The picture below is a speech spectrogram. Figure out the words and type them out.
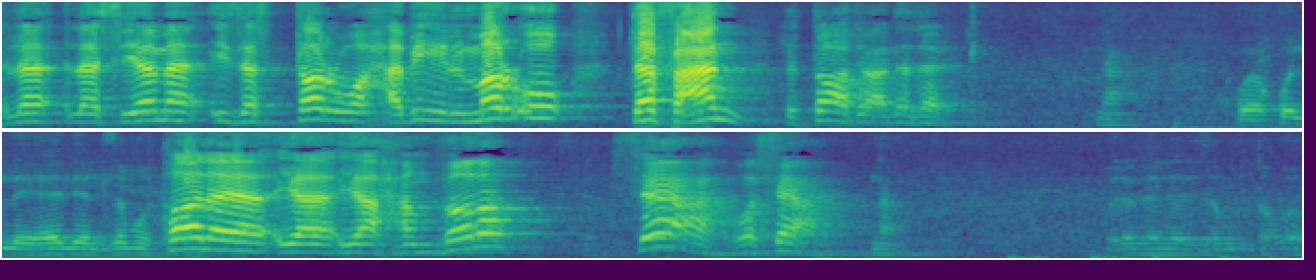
لا, لا سيما إذا استروح به المرء دفعا للطاعة بعد ذلك. نعم. ويقول هل يلزمه قال يا, يا, يا حنظلة ساعة وساعة. نعم. هل يلزمه التوبة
